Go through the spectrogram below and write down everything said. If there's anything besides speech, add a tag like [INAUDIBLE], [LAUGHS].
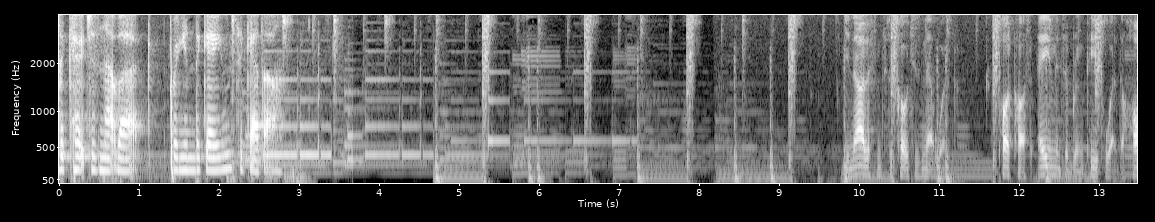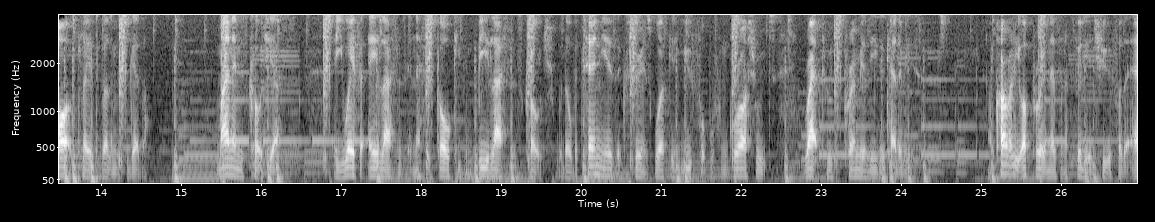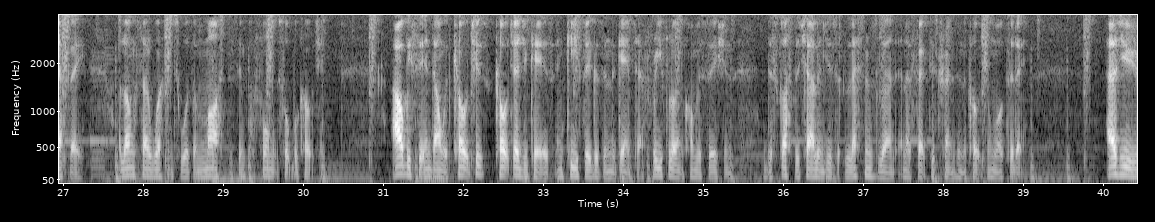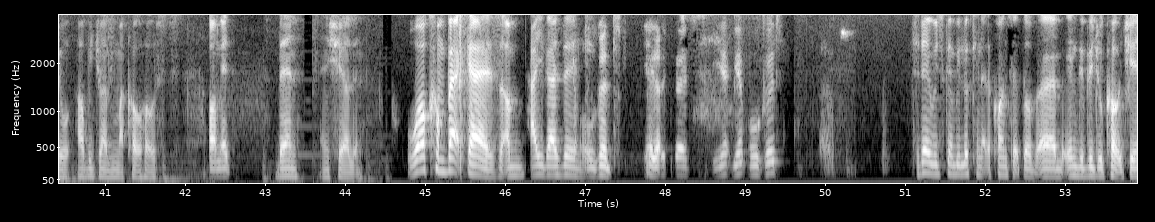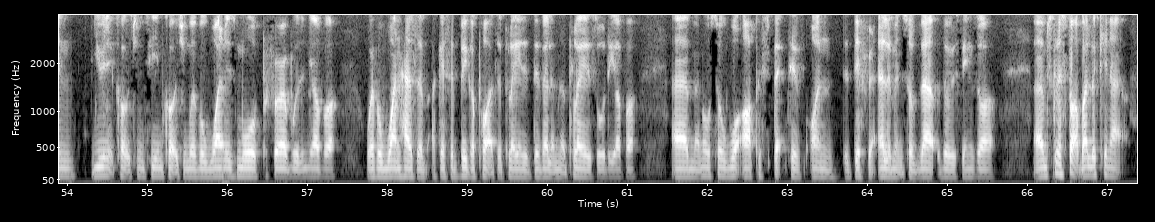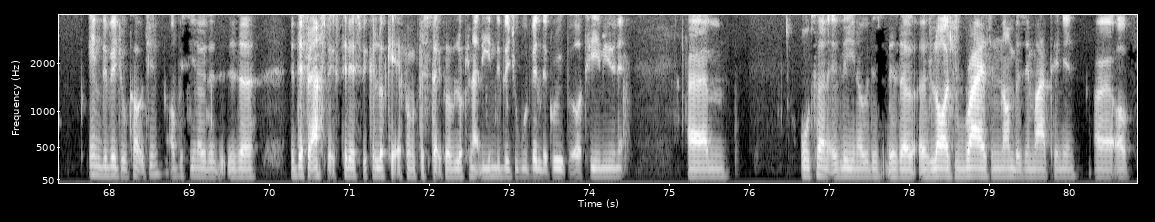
The Coaches Network, bringing the game together. You now listen to the Coaches Network, a podcast aiming to bring people at the heart of player development together. My name is Coach Yas, a UEFA A licensed and FA goalkeeping B licensed coach with over 10 years' experience working in youth football from grassroots right through to Premier League academies. I'm currently operating as an affiliate tutor for the FA alongside working towards a master's in performance football coaching. I'll be sitting down with coaches, coach educators, and key figures in the game to have free flowing conversations and discuss the challenges, lessons learned, and effective trends in the coaching world today. As usual, I'll be joined by my co hosts, Ahmed, Ben, and Sherlen. Welcome back, guys. Um, how you guys doing? All good. Yeah, good, good. Yep, yep, all good. Today, we're just going to be looking at the concept of um, individual coaching, unit coaching, team coaching, whether one is more preferable than the other, whether one has, a, I guess, a bigger part to play in the development of players or the other, um, and also what our perspective on the different elements of that those things are. I'm just going to start by looking at individual coaching. Obviously, you know, there's a the different aspects to this. We can look at it from a perspective of looking at the individual within the group or team unit. Um, alternatively, you know, there's there's a, a, large rise in numbers, in my opinion, uh, of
